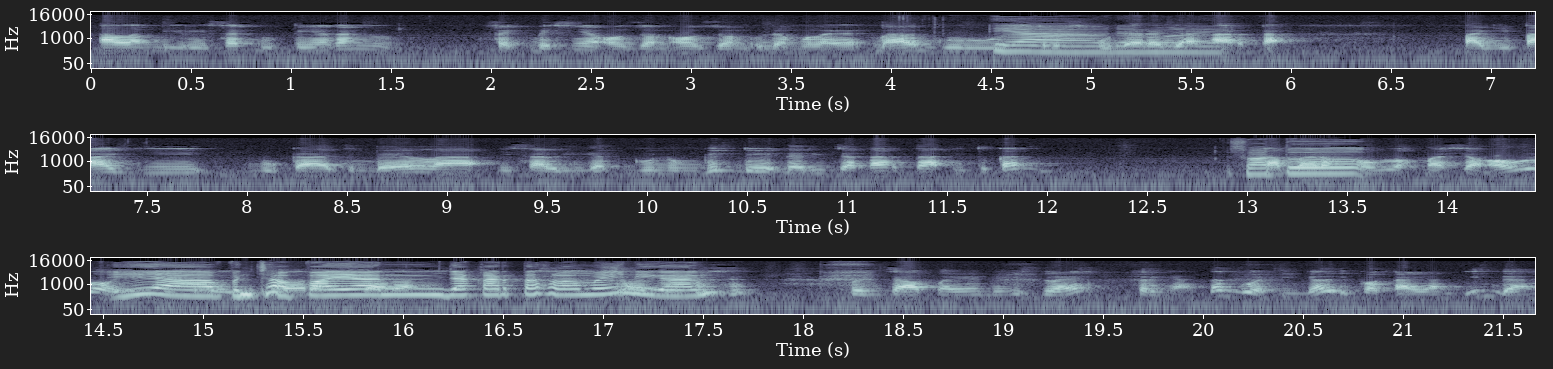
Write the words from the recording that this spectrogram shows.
alam di reset buktinya kan fake base nya ozon ozon udah mulai bagus Iya, terus udah udara mulai. Jakarta pagi-pagi buka jendela bisa lihat gunung gede dari Jakarta itu kan suatu Allah masya Allah iya kalau pencapaian Jakarta selama ini kan pencapaian yang istilahnya ternyata gue tinggal di kota yang indah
